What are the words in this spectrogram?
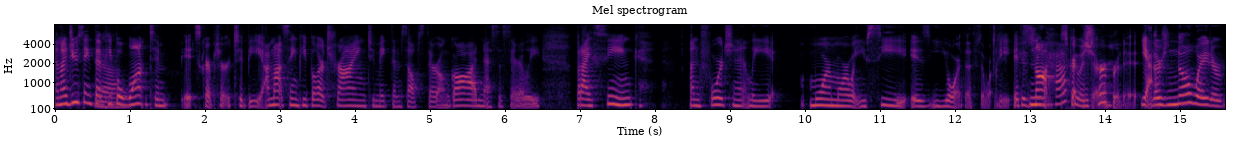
and I do think that Hmm. Yeah. people want to it scripture to be. I'm not saying people are trying to make themselves their own god necessarily, but I think, unfortunately, more and more what you see is you're the authority. Because it's not you have scripture. to interpret it. Yeah. There's no way to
